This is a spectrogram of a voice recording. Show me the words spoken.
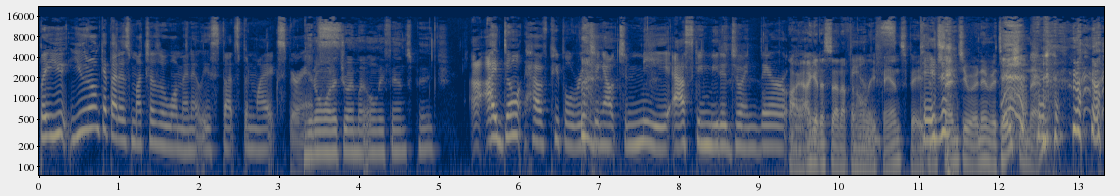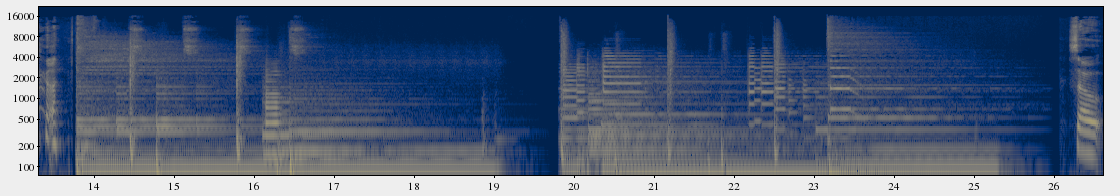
but you you don't get that as much as a woman. At least that's been my experience. You don't want to join my OnlyFans page. I don't have people reaching out to me asking me to join their. All right, I got to set up an OnlyFans page, page and send you an invitation then. So,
